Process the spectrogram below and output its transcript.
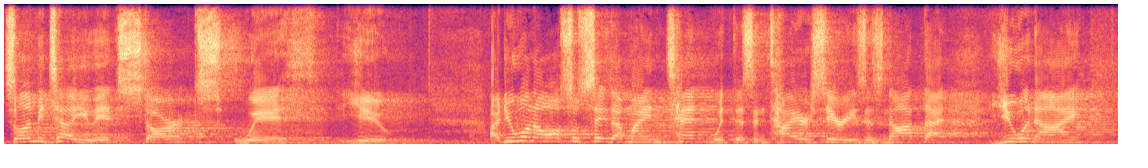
So let me tell you, it starts with you. I do want to also say that my intent with this entire series is not that you and I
